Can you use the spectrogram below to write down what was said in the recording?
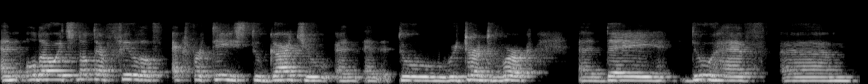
and although it's not their field of expertise to guide you and and to return to work uh, they do have um,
